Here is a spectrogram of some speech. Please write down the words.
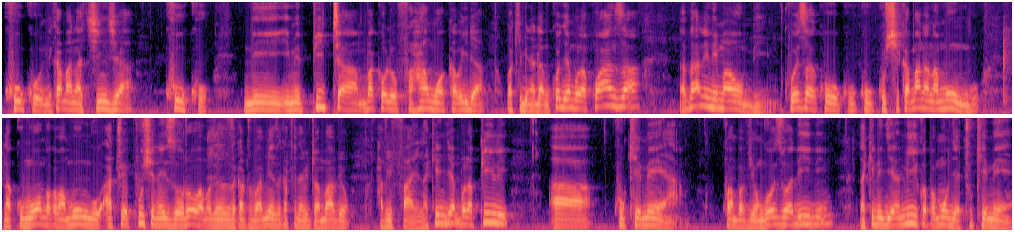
kuku, ni kama anachinja kuku, ni imepita mpaka ule ufahamu wa kawaida wa kibinadamu. Kwa jambo la kwanza nadhani ni maombi, kuweza ku- ku- ku- kushikamana na Mungu na kumwomba kwamba Mungu atuepushe na hizo roho ambazo zinaweza kutuvamia zikafanya vitu ambavyo havifai. Lakini jambo la pili, uh, kukemea kwamba viongozi wa dini lakini jamii kwa pamoja tukemee,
